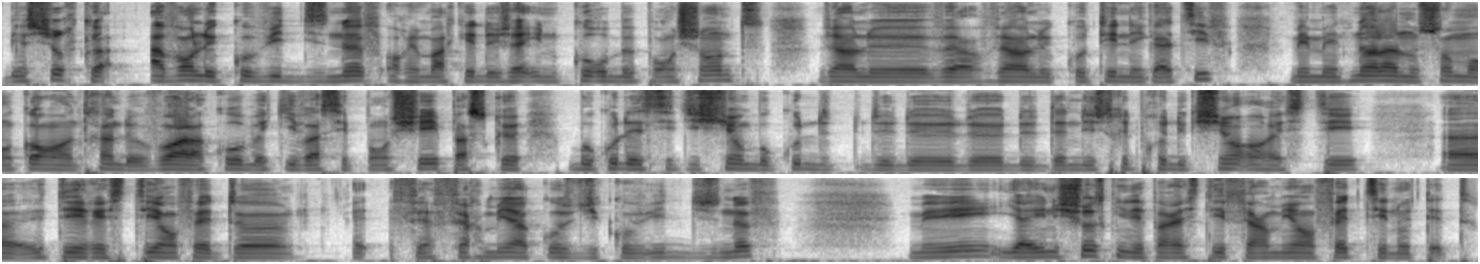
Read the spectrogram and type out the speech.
Bien sûr qu'avant le Covid-19, on remarquait déjà une courbe penchante vers le, vers, vers le côté négatif. Mais maintenant, là, nous sommes encore en train de voir la courbe qui va s'épancher parce que beaucoup d'institutions, beaucoup d'industries de, de, de, de, production ont resté, euh, étaient restées en fait, euh, fermées à cause du Covid-19. Mais il y a une chose qui n'est pas restée fermée en fait, c'est nos têtes.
